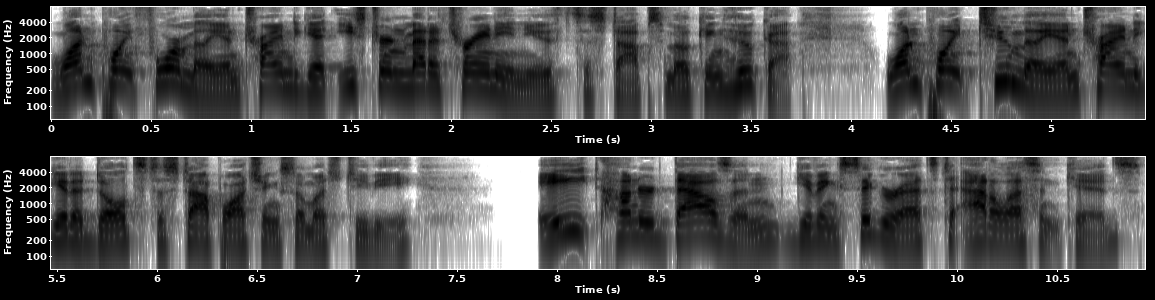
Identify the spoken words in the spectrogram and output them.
1.4 million trying to get Eastern Mediterranean youth to stop smoking hookah. 1.2 million trying to get adults to stop watching so much TV. 800,000 giving cigarettes to adolescent kids.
